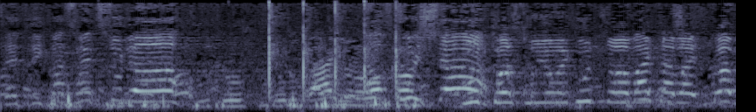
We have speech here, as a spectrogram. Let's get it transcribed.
Cedric, was willst du da? Auf Kusch da! Gut, Cosmo, Junge, gut so, weiterarbeiten, komm!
